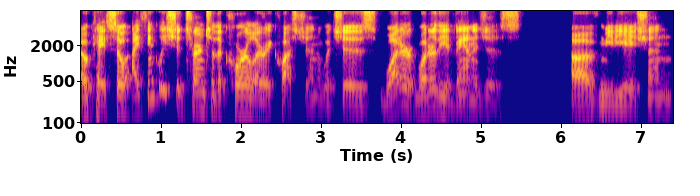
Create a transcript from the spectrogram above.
Okay, so I think we should turn to the corollary question, which is what are what are the advantages of mediation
